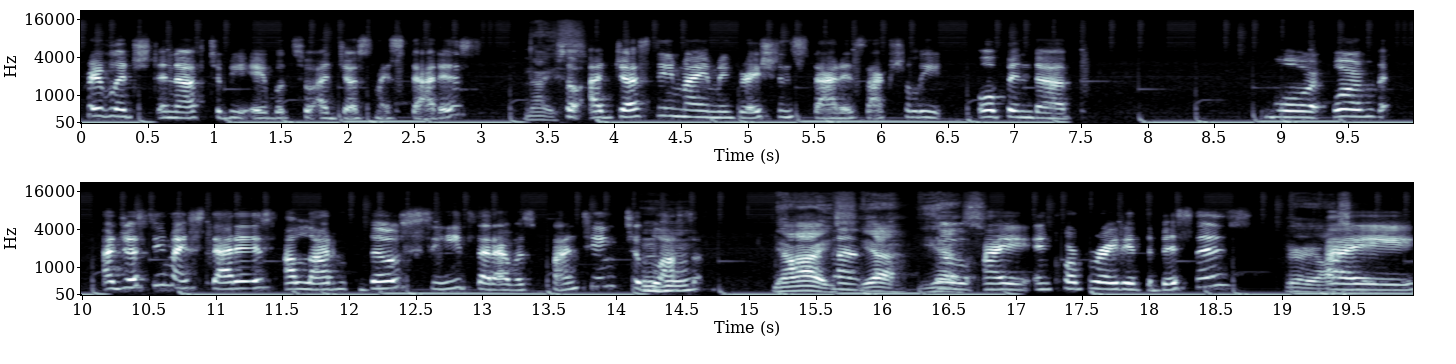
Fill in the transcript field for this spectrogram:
privileged enough to be able to adjust my status. nice So adjusting my immigration status actually opened up more, or adjusting my status allowed those seeds that I was planting to Mhm. blossom. Nice um, yeah yes So I incorporated the business. very awesome I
